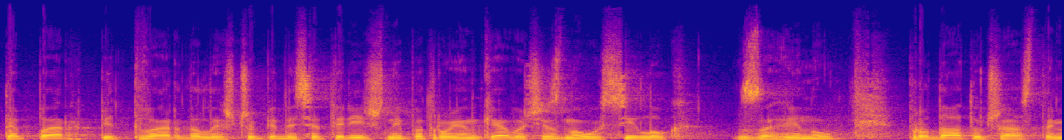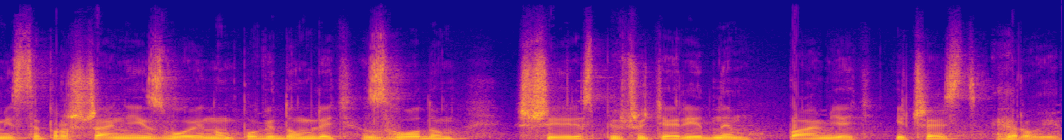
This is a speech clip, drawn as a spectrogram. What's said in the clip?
Тепер підтвердили, що 50-річний Петро Янкевич із Новосілок загинув. Про дату, час та місце прощання із воїном повідомлять згодом. Щирі співчуття рідним, пам'ять і честь героїв.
